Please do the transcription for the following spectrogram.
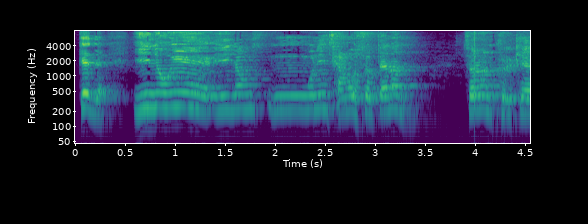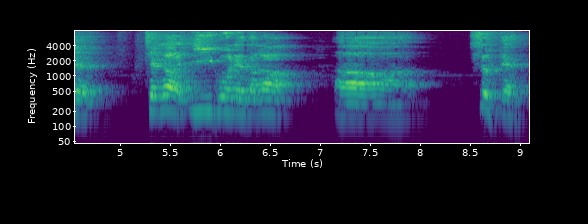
이제 인용이 인용문이 잘못 쓸 때는 저는 그렇게 제가 2권에다가 아, 쓸때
